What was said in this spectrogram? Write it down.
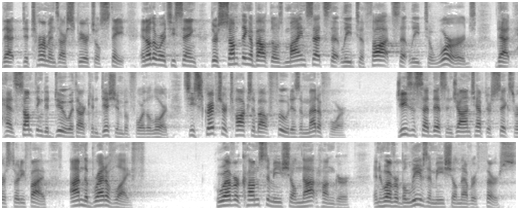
that determines our spiritual state. In other words, he's saying there's something about those mindsets that lead to thoughts, that lead to words, that has something to do with our condition before the Lord. See, Scripture talks about food as a metaphor. Jesus said this in John chapter 6, verse 35 I'm the bread of life. Whoever comes to me shall not hunger, and whoever believes in me shall never thirst.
